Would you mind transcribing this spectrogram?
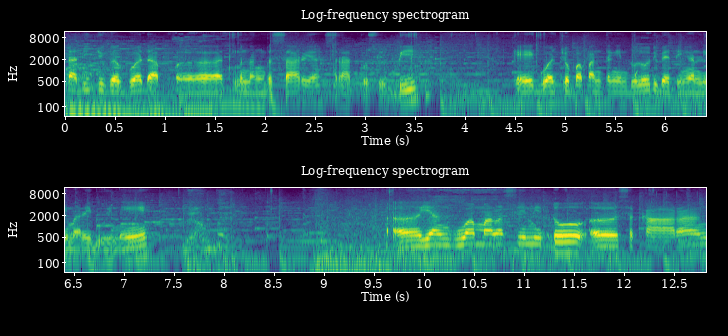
tadi juga gua dapet menang besar ya 100 lebih. Oke, gua coba pantengin dulu di bettingan 5000 ini. Uh, yang gua malesin itu uh, sekarang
